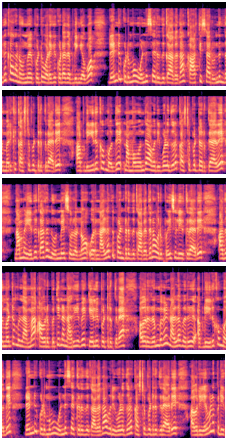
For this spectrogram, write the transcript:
எதுக்காக நான் உண்மையை போட்டு உடைக்கக்கூடாது அப்படிங்கவும் ரெண்டு குடும்பம் ஒன்று சேர்றதுக்காக தான் கார்த்தி சார் வந்து இந்த மாதிரிக்கு கஷ்டப்பட்டு இருக்கிறாரு அப்படி இருக்கும்போது நம்ம வந்து அவர் இவ்வளோ தூரம் கஷ்டப்பட்டு இருக்காரு. நம்ம எதுக்காக இந்த உண்மையை சொல்லணும்? ஒரு நல்லது பண்ணுறதுக்காக தானே அவர் பொய் சொல்லியிருக்கிறாரு. அது மட்டும் இல்லாமல் அவரை பற்றி நான் நிறையவே கேள்விப்பட்டிருக்கிறேன். அவர் ரொம்பவே நல்லவர். அப்படி இருக்கும்போது ரெண்டு குடும்பமும் ஒன்று சேர்க்கறதுக்காக தான் அவர் இவ்வளோ தூரம் கஷ்டப்பட்டுருக்கிறாரு. அவர் எவ்வளோ பெரிய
